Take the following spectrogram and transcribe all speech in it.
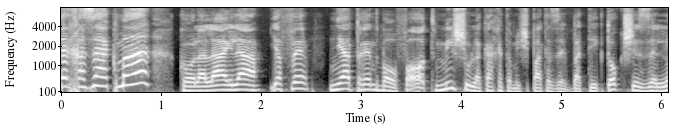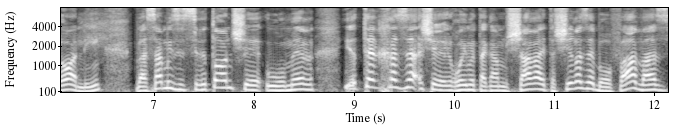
יותר חזק, מה? כל הלילה. יפה. נהיה טרנד בהופעות, מישהו לקח את המשפט הזה בטיקטוק, שזה לא אני, ועשה מזה סרטון שהוא אומר, יותר חזק, שרואים אותה גם שרה את השיר הזה בהופעה, ואז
